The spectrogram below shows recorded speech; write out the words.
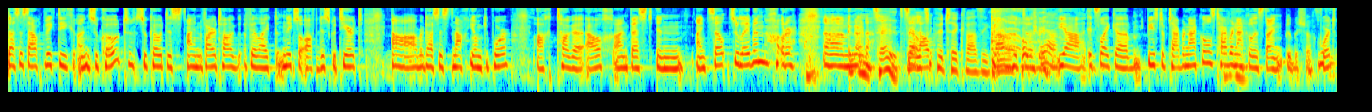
Das ist auch wichtig in Sukkot. Sukkot ist ein Feiertag, vielleicht nicht so oft diskutiert, aber das ist nach Yom Kippur. Acht Tage auch ein Fest in ein Zelt zu leben, oder? Um, in einem Zelt? Zelt. Laubhütte quasi. Laubhütte. Okay. Ja, yeah, it's like a Feast of Tabernacles. Tabernacle okay. ist ein biblisches Wort.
